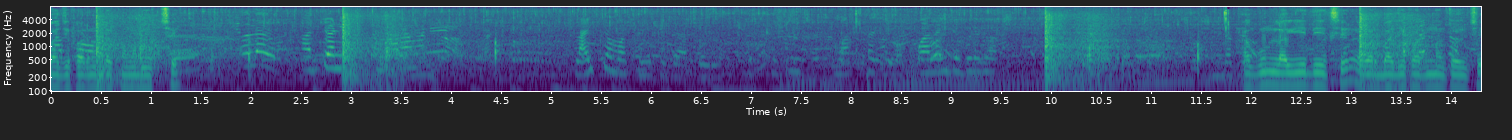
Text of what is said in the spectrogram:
বাজি ফাটানোটা কেমন হচ্ছে। আগুন লাগিয়ে দিয়েছে আবার বাজি ফাটানো চলছে।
